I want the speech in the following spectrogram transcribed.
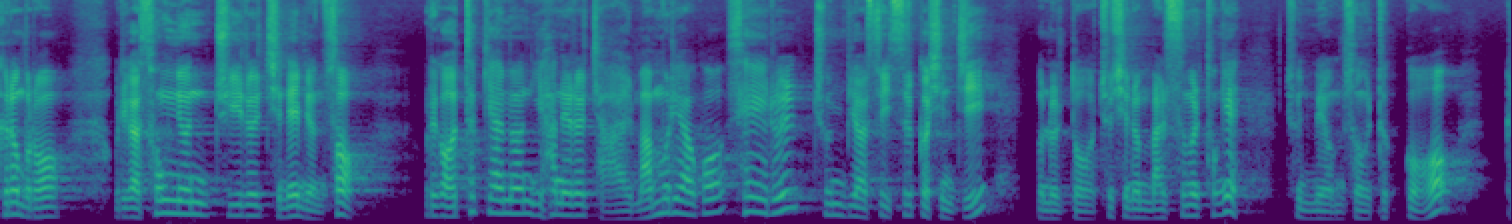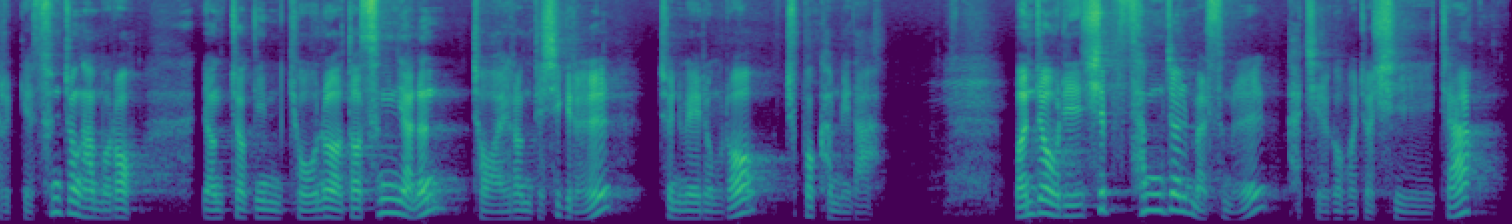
그러므로 우리가 송년 주일을 지내면서 우리가 어떻게 하면 이 한 해를 잘 마무리하고 새해를 준비할 수 있을 것인지 오늘 또 주시는 말씀을 통해 주님의 음성을 듣고 그렇게 순종함으로 영적인 교훈을 얻어 승리하는 저와 여러분 되시기를 주님의 이름으로 축복합니다. 먼저 우리 13절 말씀을 같이 읽어보죠. 시작.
